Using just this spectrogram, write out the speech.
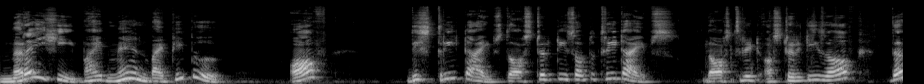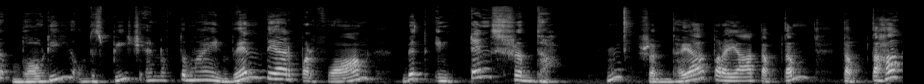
Naraihi, by men, by people of these three types, the austerities of the three types, the austerities of the body, of the speech, and of the mind, when they are performed with intense Shraddha. Hmm? Shraddhaya paraya taptam taptaha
